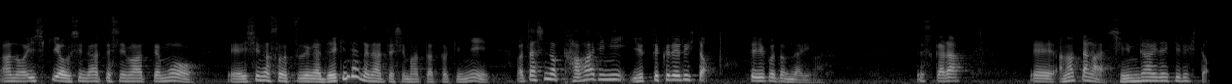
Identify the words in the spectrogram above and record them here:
あの意識を失ってしまっても意思の疎通ができなくなってしまった時に私の代わりに言ってくれる人ということになります。ですから、えー、あなたが信頼できる人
